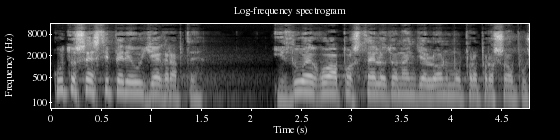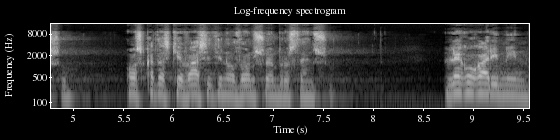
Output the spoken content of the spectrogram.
Ούτως έστι περιού γέγραπτε, Ιδού εγώ αποστέλω των αγγελών μου προπροσώπου σου, ως κατασκευάσει την οδόν σου εμπροσθέν σου. Λέγω γαριμίν,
